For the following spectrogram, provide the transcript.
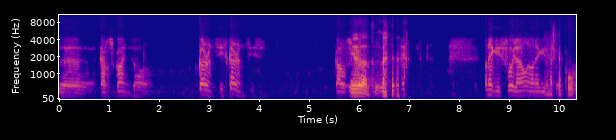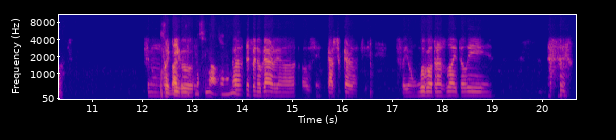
eh, Carlos Coins ou Currencies, Currencies. Carlos Exato. Onde é que isso foi? Já não lembro onde é que Eu isso acho que foi. é porra. Foi num foi artigo. internacional, já não me Ah, foi no Guardian, ou assim, Carlos Currencies. Foi um Google Translate ali.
